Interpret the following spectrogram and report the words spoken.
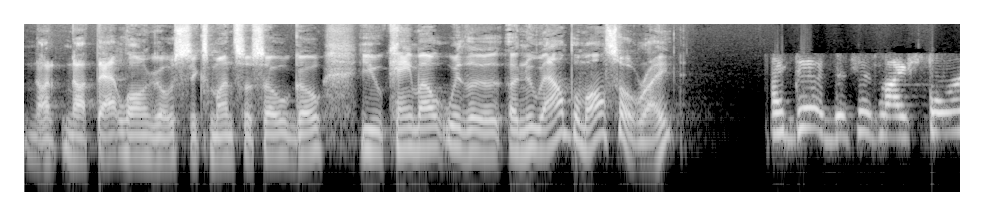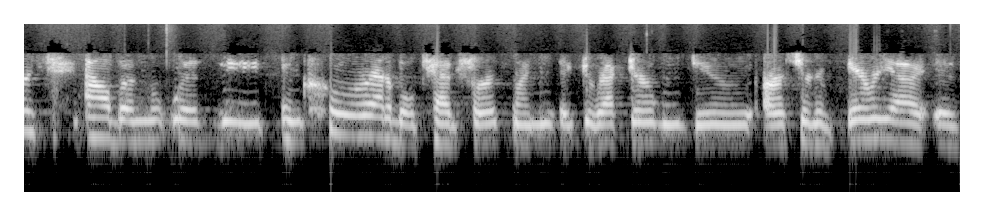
not not that long ago, six months or so ago, you came out with a, a new album, also, right? I did. This is my fourth album with the incredible Ted Firth, my music director. We do our sort of area is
